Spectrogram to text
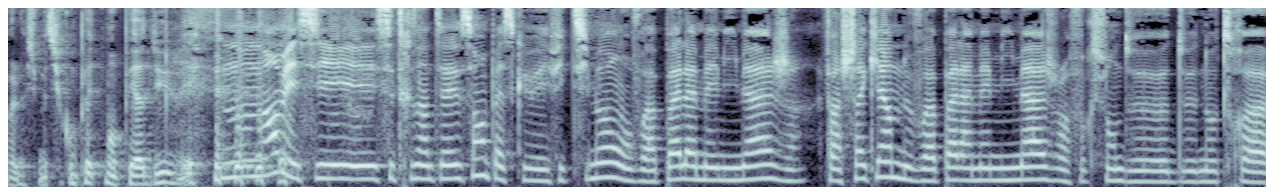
Voilà, je me suis complètement perdue. Mais... non, non, mais c'est très intéressant parce que effectivement, on voit pas la même image. Enfin, chacun ne voit pas la même image en fonction de de notre euh,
